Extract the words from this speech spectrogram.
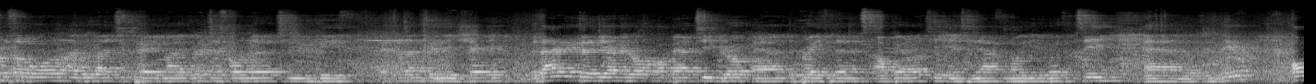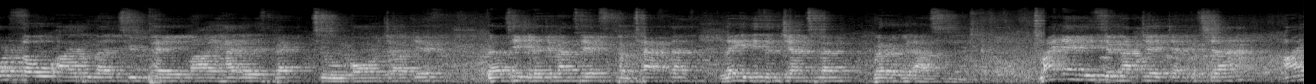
First of all, I would like to pay my greatest honor to His Excellency Shea, the Director General of BELTEI Group and the President of BELTEI International University and Review. Also, I would like to pay my highest respect to all judges, BELTEI regimentatives, contestants, ladies and gentlemen, very good afternoon. My name is Jamnapje Jankachan. I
